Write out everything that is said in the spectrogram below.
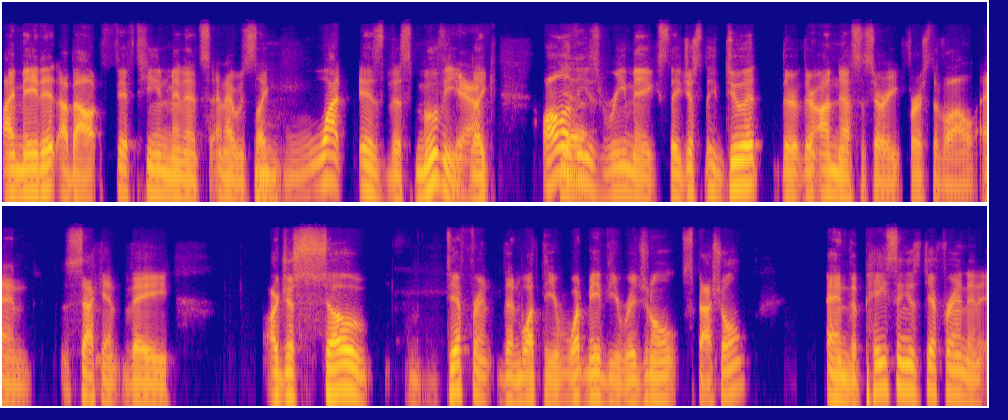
I made it about 15 minutes, and I was like, "What is this movie?" Yeah. Like all of these remakes, they just they do it. They're they're unnecessary. First of all, and second, they are just so different than what the what made the original special and the pacing is different and it,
